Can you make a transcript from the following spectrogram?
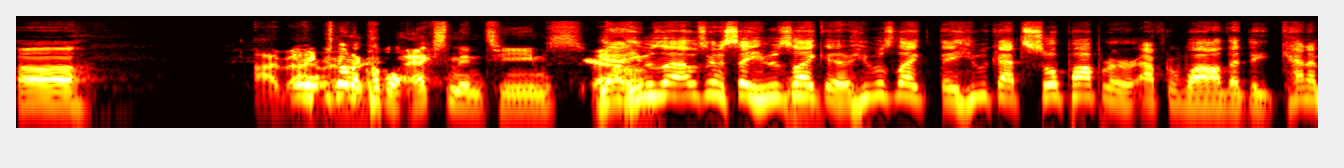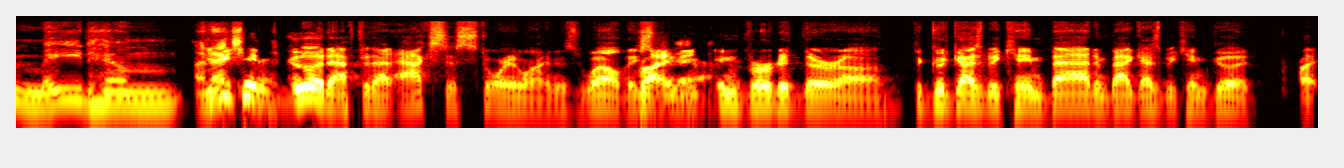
Uh, I, I mean, he was on a couple X Men teams. Yeah, he um, was. I was gonna say he was Hmm. like uh, he was like they, he got so popular after a while that they kind of made him an He X became Men. good after that Axis storyline as well. They Right. Yeah. inverted their uh the good guys became bad and bad guys became good. Right.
